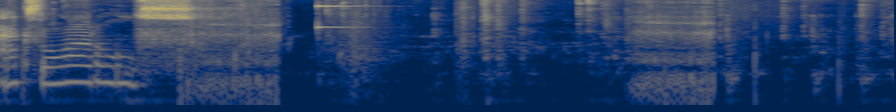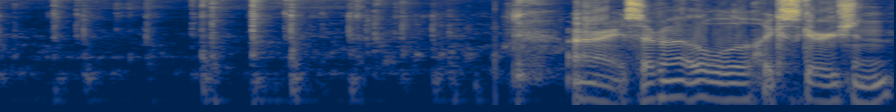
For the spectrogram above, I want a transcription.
Axolotls. Alright, so from that little excursion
